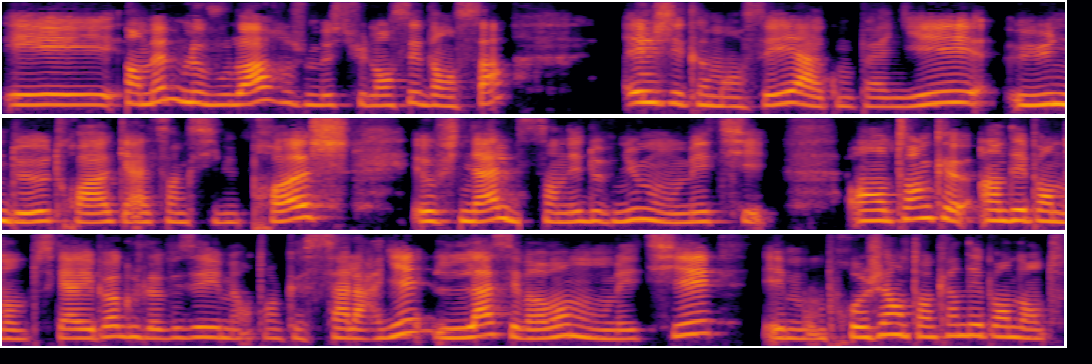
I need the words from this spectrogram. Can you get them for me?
Et sans même le vouloir, je me suis lancée dans ça. Et j'ai commencé à accompagner une, deux, trois, quatre, cinq, six proches. Et au final, c'en est devenu mon métier en tant qu'indépendante. Parce qu'à l'époque, je le faisais, mais en tant que salarié, là, c'est vraiment mon métier et mon projet en tant qu'indépendante.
